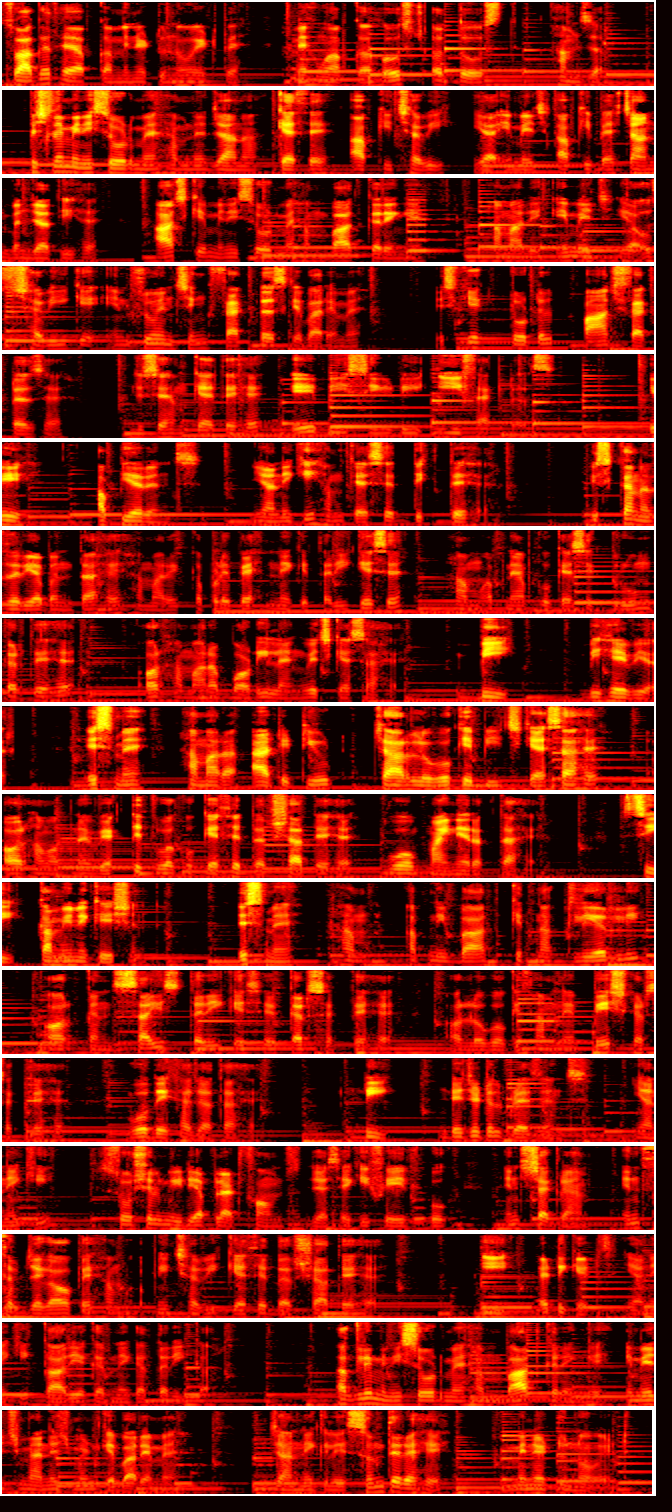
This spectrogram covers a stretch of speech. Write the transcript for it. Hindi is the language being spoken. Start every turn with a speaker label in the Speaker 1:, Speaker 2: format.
Speaker 1: स्वागत है आपका मिनट टू नो इट पे। मैं हूँ आपका होस्ट और दोस्त हमजा। पिछले मिनीसोड में हमने जाना कैसे आपकी छवि या इमेज आपकी पहचान बन जाती है। आज के मिनीसोड में हम बात करेंगे हमारी इमेज या उस छवि के इन्फ्लुएंसिंग फैक्टर्स के बारे में। इसकी एक टोटल पाँच फैक्टर्स है, जिसे हम कहते हैं A B C D E factors A appearance यानी कि हम कैसे दिखते हैं। इसका नज़रिया बनता है हमारे कपड़े पहनने के तरीके से। हम अपने आप को कैसे ग्रूम करते हैं और हमारा बॉडी लैंग्वेज कैसा है। बी बिहेवियर इसमें हमारा एटीट्यूड चार लोगों के बीच कैसा है और हम अपने व्यक्तित्व को कैसे दर्शाते हैं, वो मायने रखता है। सी कम्युनिकेशन इसमें हम अपनी बात कितना क्लियरली और कंसाइज तरीके से कर सकते हैं। और लोगों के सामने पेश कर सकते हैं, वो देखा जाता है। डी डिजिटल प्रेजेंस यानी कि सोशल मीडिया प्लेटफॉर्म्स जैसे कि फेसबुक इंस्टाग्राम इन सब जगहों पे हम अपनी छवि कैसे दर्शाते हैं। ई एटिकेट्स यानी कि कार्य करने का तरीका। अगले मिनीसोड में हम बात करेंगे इमेज मैनेजमेंट के बारे में। जानने के लिए सुनते रहे मिनट टू नो इट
